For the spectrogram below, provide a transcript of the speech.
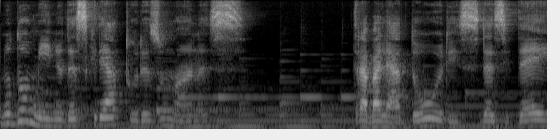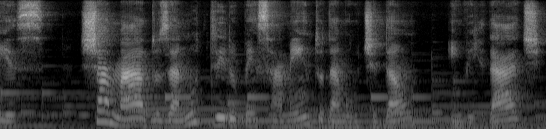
no domínio das criaturas humanas. Trabalhadores das ideias, chamados a nutrir o pensamento da multidão, em verdade,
